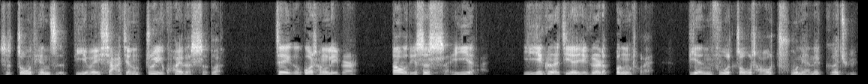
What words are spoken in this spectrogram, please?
是周天子地位下降最快的时段。这个过程里边，到底是谁呀？一个接一个的蹦出来，颠覆周朝初年的格局。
